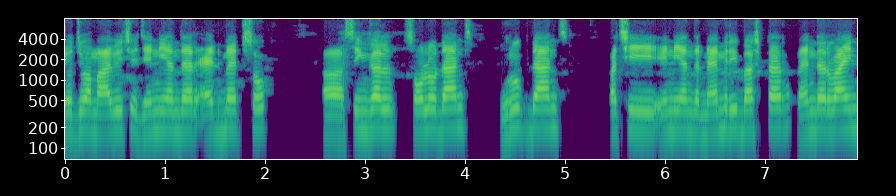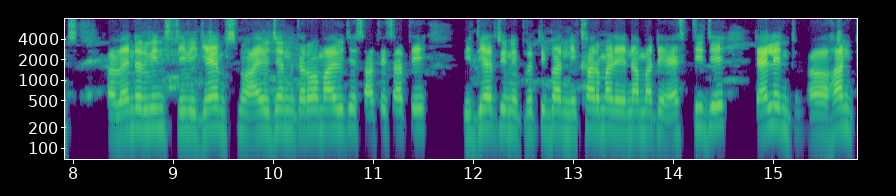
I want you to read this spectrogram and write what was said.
યોજવામાં આવ્યું છે. જેની અંદર ad mad show single solo dance group dance પછી એની અંદર મેમરી બસ્ટર વેન્ડર વાઇન્સ વેન્ડર વિન્સ જેવી ગેમ્સનું આયોજન કરવામાં આવ્યું છે. સાથે સાથે વિદ્યાર્થીઓની પ્રતિભા નિખાર મળે એના માટે એસટીજે ટેલેન્ટ હન્ટ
